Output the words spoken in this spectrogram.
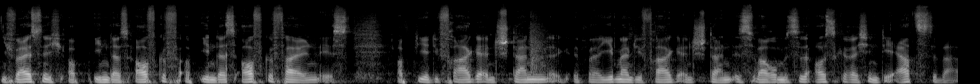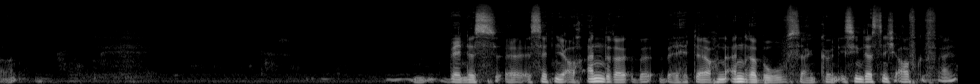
ich weiß nicht, ob Ihnen, das ob Ihnen das aufgefallen ist ob dir die Frage entstanden, bei jemandem die Frage entstanden ist, warum es ausgerechnet die Ärzte waren. Wenn es, äh, es hätten ja auch andere, hätte auch ein anderer Beruf sein können. Ist Ihnen das nicht aufgefallen?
